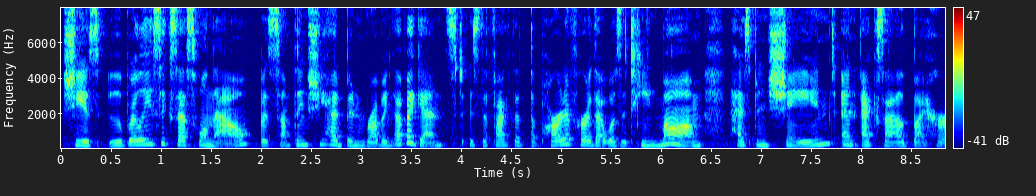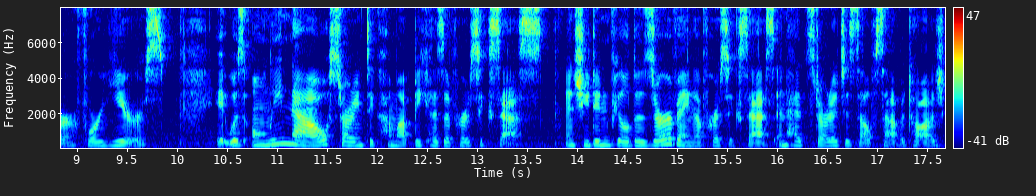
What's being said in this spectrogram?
She is uberly successful now, but something she had been rubbing up against is the fact that the part of her that was a teen mom has been shamed and exiled by her for years. It was only now starting to come up because of her success, and she didn't feel deserving of her success and had started to self sabotage.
